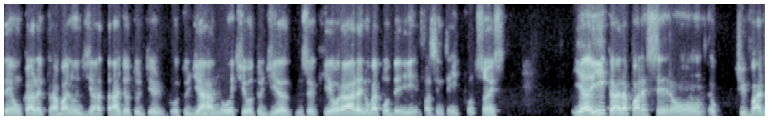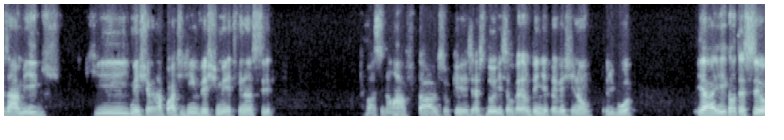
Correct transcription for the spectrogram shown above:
ter um cara que trabalha um dia à tarde, outro dia, outro dia é. à noite, outro dia não sei o que horário, e não vai poder ir. Eu falo assim, não tem condições. E aí, cara, apareceram. Eu tive vários amigos que mexiam na parte de investimento financeiro. Eu assim, não, Rafa, tal, não sei o que, já estudou isso, eu não tenho dinheiro para investir, não, tô de boa. E aí aconteceu,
